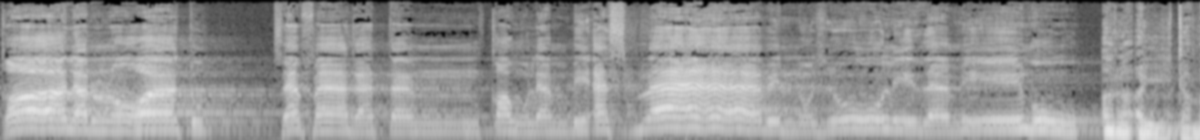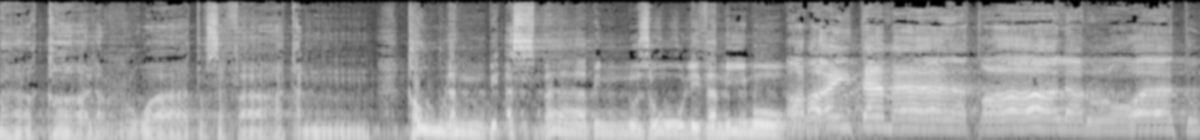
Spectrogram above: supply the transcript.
قال الرواة سفاهة قولا بأسباب النزول ذميم. أرأيت ما قال الرواة سفاهة قولا بأسباب النزول ذميم؟ أرأيت ما قال الرواة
